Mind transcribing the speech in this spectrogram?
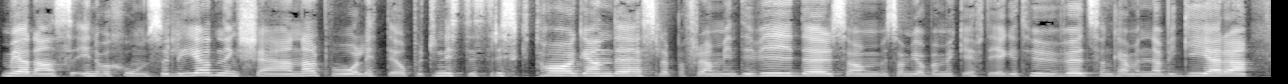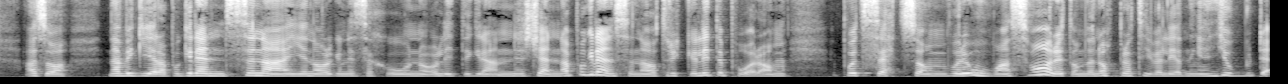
Medan innovationsledning tjänar på lite opportunistiskt risktagande, släppa fram individer som, som jobbar mycket efter eget huvud, som kan navigera, alltså navigera på gränserna i en organisation och lite grann känna på gränserna och trycka lite på dem på ett sätt som vore oansvarigt om den operativa ledningen gjorde.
